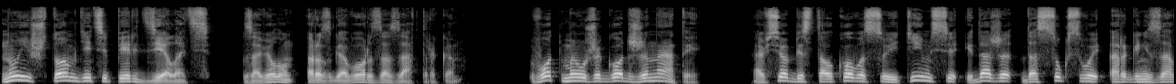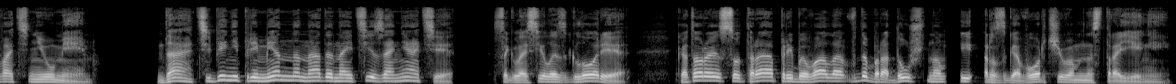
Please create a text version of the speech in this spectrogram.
«Ну и что мне теперь делать?» — завел он разговор за завтраком. «Вот мы уже год женаты, а все бестолково суетимся и даже досуг свой организовать не умеем. Да, тебе непременно надо найти занятие, согласилась Глория, которая с утра пребывала в добродушном и разговорчивом настроении.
